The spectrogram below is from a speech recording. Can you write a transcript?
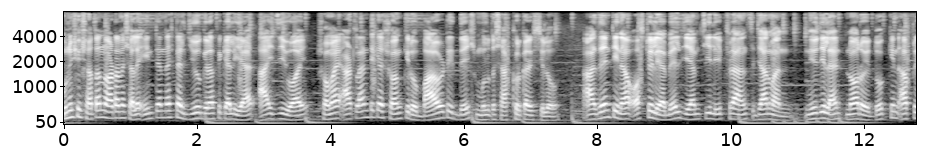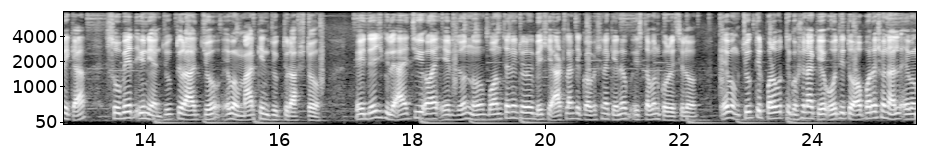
উনিশশো সাতান্ন আটান্ন সালে ইন্টারন্যাশনাল জিওগ্রাফিক্যাল ইয়ার আইজিওয়াই সময় আটলান্টিকার সংকীর্ণ বারোটি দেশ মূলত স্বাক্ষরকারী ছিল। Argentina, Australia, Belgium, Chile, France, German New Zealand Norway, দক্ষিণ আফ্রিকা, সোভিয়েত ইউনিয়ন, যুক্তরাজ্য এবং মার্কিন যুক্তরাষ্ট্র। এই দেশগুলি আইজিওআই এর জন্য পঞ্চান্নটিরও বেশি আটলান্টিক গবেষণা কেন্দ্র স্থাপন করেছিল এবং চুক্তির পরবর্তী ঘোষণাকে অতীত অপারেশনাল এবং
